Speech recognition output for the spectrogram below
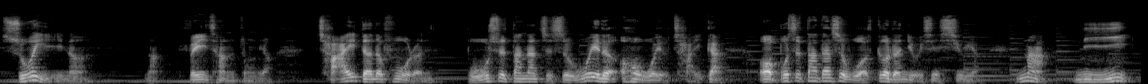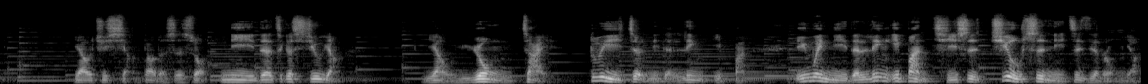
所以呢，那非常的重要。才德的富人不是单单只是为了哦，我有才干哦，不是单单是我个人有一些修养。那你要去想到的是说，你的这个修养要用在对着你的另一半，因为你的另一半其实就是你自己的荣耀。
